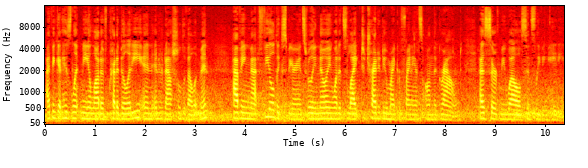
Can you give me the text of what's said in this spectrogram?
I think it has lent me a lot of credibility in international development. Having that field experience, really knowing what it's like to try to do microfinance on the ground, has served me well since leaving Haiti.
